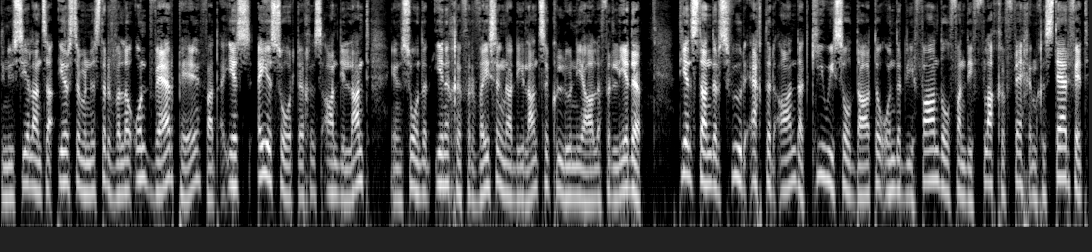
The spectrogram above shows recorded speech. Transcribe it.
Die Nieu-Seelandse eerste minister wil 'n ontwerp hê wat eie, eie soortig is aan die land en sonder enige verwysing na die land se koloniale verlede. Teenstanders voer egter aan dat Kiwi soldate onder die vaandel van die vlag geveg en gesterf het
